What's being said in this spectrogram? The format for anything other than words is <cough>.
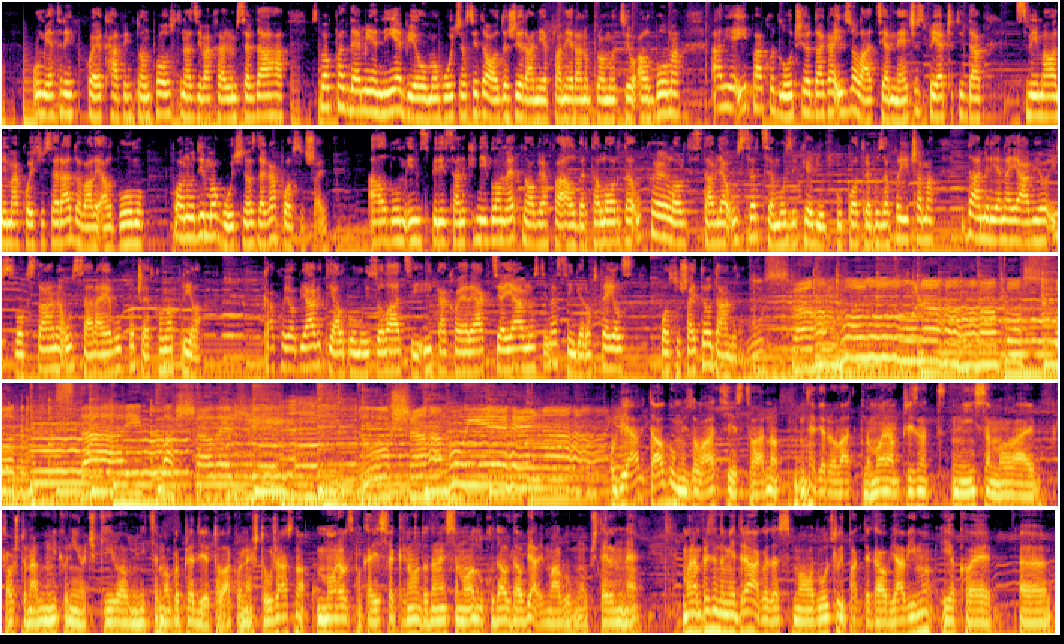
Umjetnik kojeg Huffington Post naziva kraljem Sevdaha, zbog pandemije nije bio u mogućnosti da održi ranije planiranu promociju albuma, ali je ipak odlučio da ga izolacija neće spriječiti da svima onima koji su se radovali albumu ponudi mogućnost da ga poslušaju. Album inspirisan knjigom etnografa Alberta Lorda u kojoj Lord stavlja u srce muzike ljudsku potrebu za pričama, Damir je najavio iz svog stana u Sarajevu početkom aprila. Kako je objaviti album u izolaciji i kakva je reakcija javnosti na Singer of Tales, poslušajte od Damira. U Stambolu na Bosporu Stari paša leži Duša mu je na Objaviti album u izolaciji je stvarno <laughs> nevjerovatno. Moram priznat, nisam ovaj, kao što naravno niko nije očekivao, niti se moglo predvidjeti ovako nešto užasno. Morali smo kad je sve krenulo da donesemo odluku da li da objavimo album uopšte ili ne. Moram priznat da mi je drago da smo odlučili pak da ga objavimo, iako je e,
